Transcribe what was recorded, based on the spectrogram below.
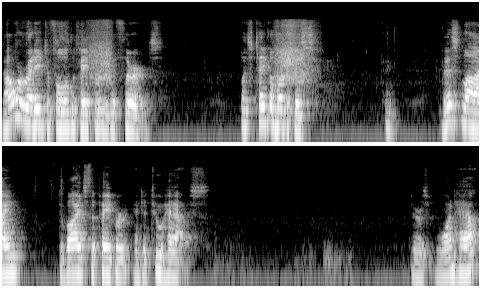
Now we're ready to fold the paper into thirds. Let's take a look at this. This line divides the paper into two halves. There's one half,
